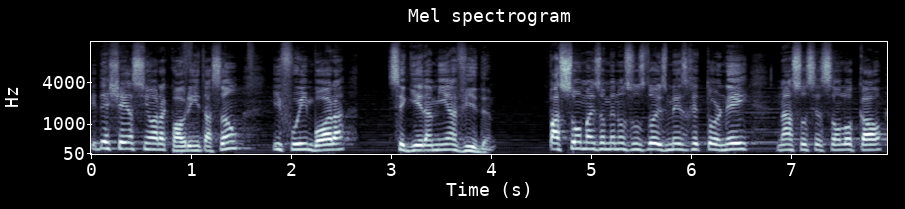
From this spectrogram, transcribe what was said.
E deixei a senhora com a orientação e fui embora seguir a minha vida. Passou mais ou menos uns dois meses, retornei na associação local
